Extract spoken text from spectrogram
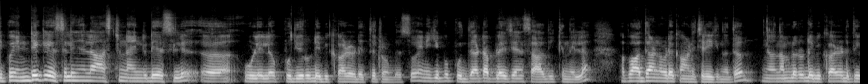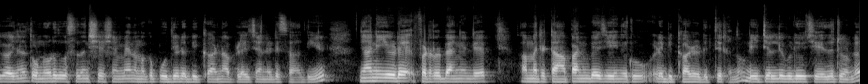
ഇപ്പോൾ എന്റെ കേസിൽ ഞാൻ ലാസ്റ്റ് നയന്റി ഡേയ്സിൽ ഉള്ളിൽ പുതിയൊരു ഡെബിറ്റ് കാർഡ് എടുത്തിട്ടുണ്ട്. സോ എനിക്കിപ്പോൾ പുതുതായിട്ട് അപ്ലൈ ചെയ്യാൻ സാധിക്കുന്നില്ല. അപ്പോൾ അതാണ് ഇവിടെ കാണിച്ചിരിക്കുന്നത്. നമ്മളൊരു ഡെബിറ്റ് കാർഡ് എടുത്തു കഴിഞ്ഞാൽ തൊണ്ണൂറ് ദിവസത്തിന് ശേഷമേ നമുക്ക് പുതിയ ഡെബിറ്റ് കാർഡിന് അപ്ലൈ ചെയ്യാനായിട്ട് സാധിക്കൂ. ഞാൻ ഈയിടെ ഫെഡറൽ ബാങ്കിന്റെ മറ്റേ ടാപ്പ് ആൻഡ് പേ ചെയ്യുന്നൊരു ഡെബിറ്റ് കാർഡ് എടുത്തിരുന്നു. ഡീറ്റെയിൽഡ് വീഡിയോ ചെയ്തിട്ടുണ്ട്.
